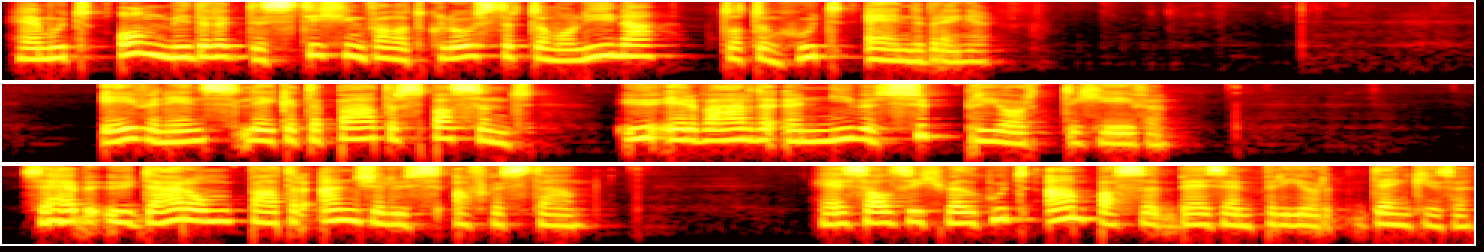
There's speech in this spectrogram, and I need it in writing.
Hij moet onmiddellijk de stichting van het klooster te Molina tot een goed einde brengen. Eveneens leek het de paters passend u eerwaarde een nieuwe subprior te geven. Ze hebben u daarom pater Angelus afgestaan. Hij zal zich wel goed aanpassen bij zijn prior, denken ze.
